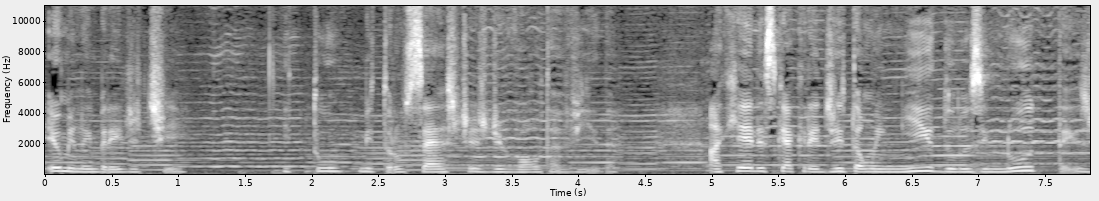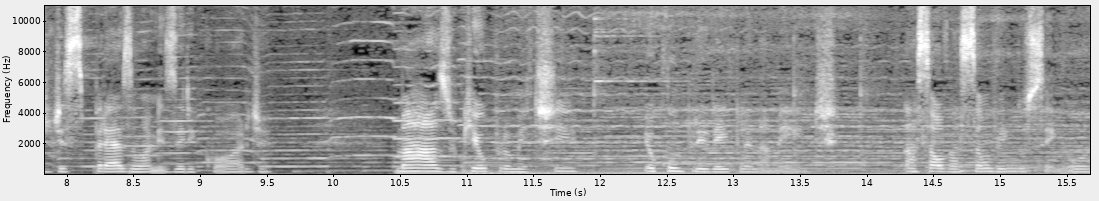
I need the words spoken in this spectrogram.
eu me lembrei de ti, e tu me trouxestes de volta à vida. Aqueles que acreditam em ídolos inúteis desprezam a misericórdia. Mas o que eu prometi, eu cumprirei plenamente. A salvação vem do Senhor,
